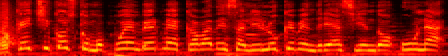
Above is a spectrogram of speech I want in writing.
Ok chicos, como pueden ver me acaba de salir lo que vendría siendo una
